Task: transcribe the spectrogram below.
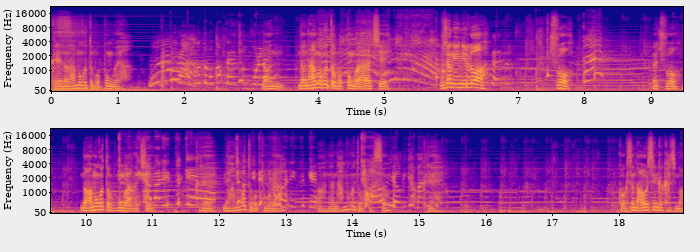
그래 넌 아무것도 못 본 거야. 넌넌 아무것도 못 본 거야 알았지? 우정인 일로 와. 주워. 어, 주워. 너 아무것도 못 본 거 알았지? 그래, 너 아무것도 못 본 거야? 어, 난 아무것도 못 봤어. 그래. 거기서 나올 생각하지 마.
